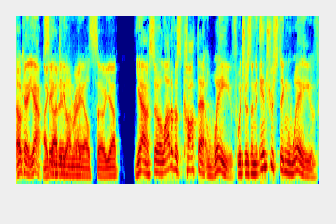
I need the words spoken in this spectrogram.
Okay, yeah. I got deal, in on right? Rails, so yep. Yeah, so a lot of us caught that wave, which was an interesting wave,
